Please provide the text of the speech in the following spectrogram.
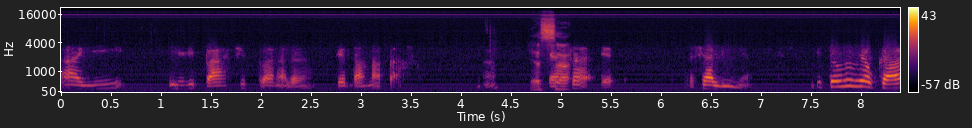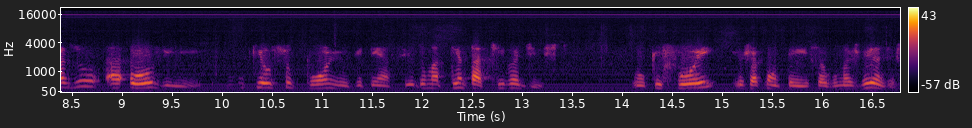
aí ele parte para tentar matar. Né? Essa... Essa, é, essa é a linha. Então, no meu caso, houve o que eu suponho que tenha sido uma tentativa disto. O que foi, eu já contei isso algumas vezes,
